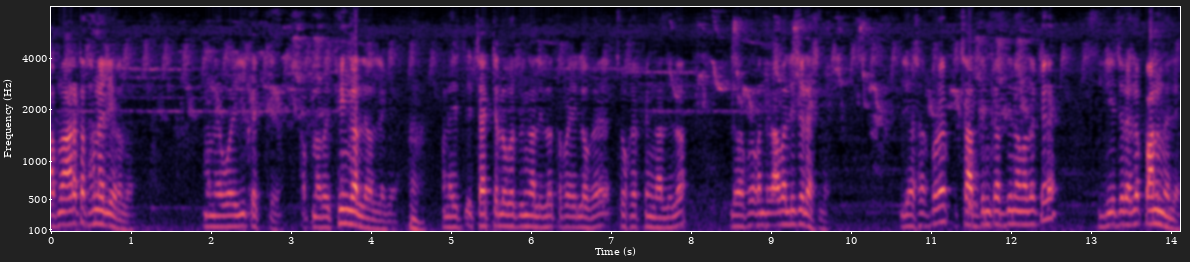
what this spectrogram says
আপনার আরেকটা থানায় নিয়ে গেলো। মানে ওই ই করতে আপনার ওই ফিঙ্গার লেওয়ার লেগে। হ্যাঁ। মানে চারটে লোকের ফিঙ্গার নিল তারপর এই লোকে চোখের ফিঙ্গার নিল। নেওয়ার পর ওখান থেকে আবার নিয়ে চলে আসলো। নিয়ে আসার পরে চার দিনকার দিন আমাদেরকে নিয়ে চলে আসলো পান মেলে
